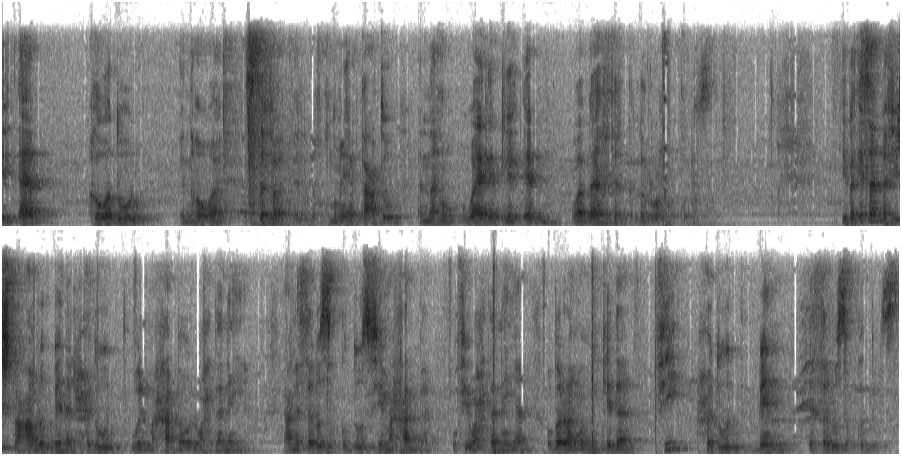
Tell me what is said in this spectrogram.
الآب هو دوره إن هو الصفة الاقنوميه بتاعته أنه والد للابن وباثق للروح القدس. يبقى إذا مفيش تعارض بين الحدود والمحبة والوحدانية. يعني الثالوث القدوس فيه محبة وفي وحدانية وبالرغم من كده في حدود بين الثالوث القدوس.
